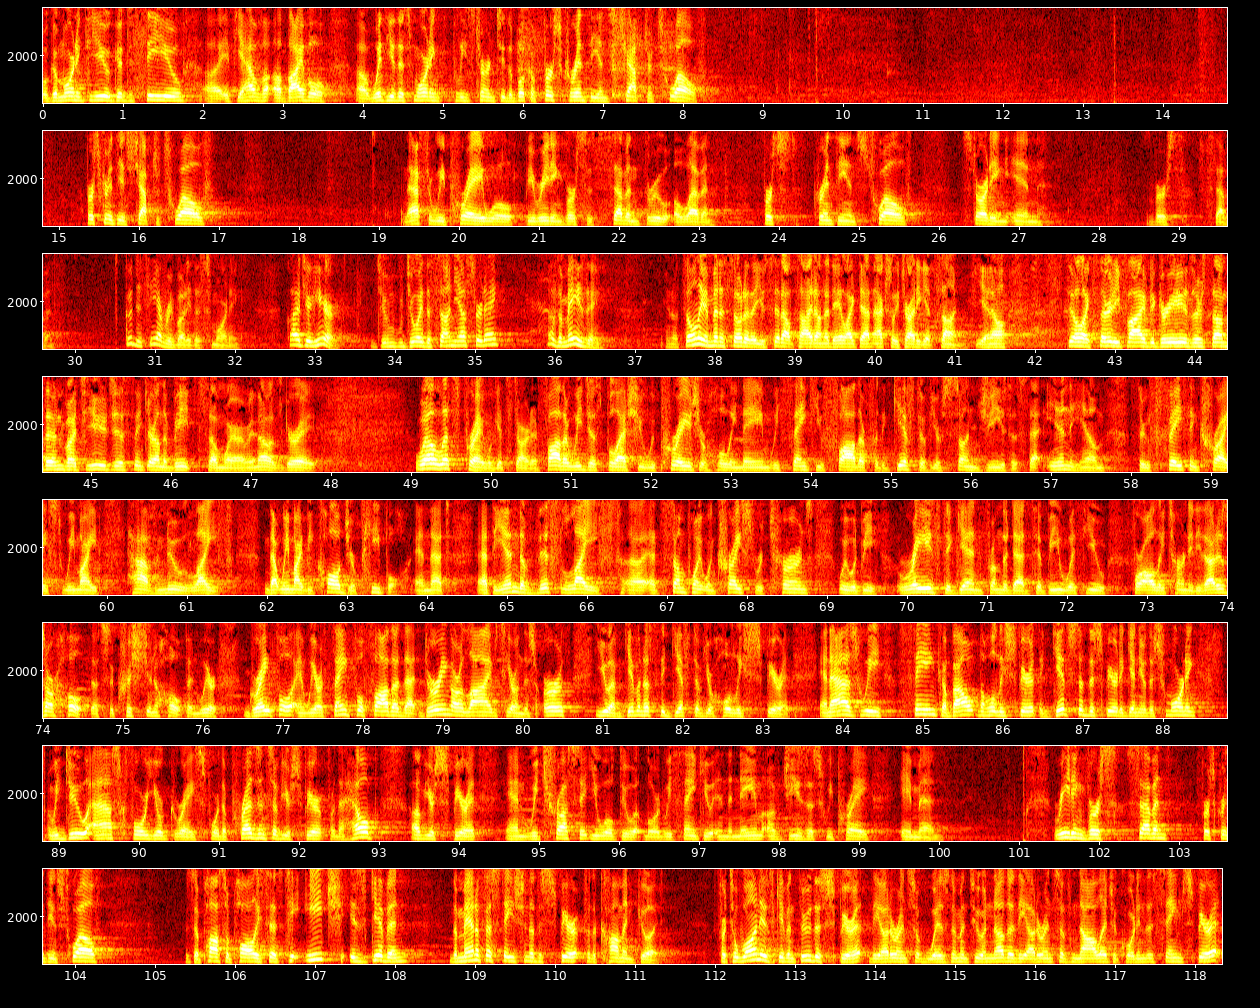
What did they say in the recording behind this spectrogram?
Well, good morning to you. Good to see you. Uh, if you have a Bible uh, with you this morning, please turn to the book of 1 Corinthians, chapter 12. First Corinthians chapter 12. And after we pray, we'll be reading verses 7 through 11. 1 Corinthians 12, starting in verse 7. Good to see everybody this morning. Glad you're here. Did you enjoy the sun yesterday? That was amazing. You know, it's only in Minnesota that you sit outside on a day like that and actually try to get sun, you know? Still like 35 degrees or something, but you just think you're on the beach somewhere. I mean, that was great. Well, let's pray. We'll get started. Father, we just bless you. We praise your holy name. We thank you, Father, for the gift of your Son, Jesus, that in him, through faith in Christ, we might have new life, that we might be called your people, and that at the end of this life, uh, at some point when Christ returns, we would be raised again from the dead to be with you for all eternity. That is our hope. That's the Christian hope. And we're grateful and we are thankful, Father, that during our lives here on this earth, you have given us the gift of your Holy Spirit. And as we think about the Holy Spirit, the gifts of the Spirit again here this morning, we do ask for your grace, for the presence of your Spirit, for the help of your Spirit, and we trust that you will do it, Lord. We thank you. In the name of Jesus, we pray. Amen. Reading verse 7, 1 Corinthians 12, this Apostle Paul, he says, To each is given the manifestation of the Spirit for the common good. For to one is given through the Spirit the utterance of wisdom, and to another the utterance of knowledge according to the same Spirit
